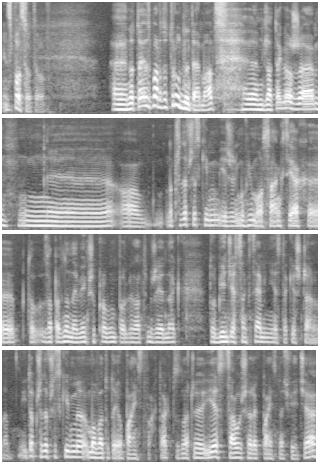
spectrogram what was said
Więc po co to? E, No to jest bardzo trudny temat, em, dlatego że mm, e, no przede wszystkim, jeżeli mówimy o sankcjach, e, to zapewne największy problem polega na tym, że jednak to objęcie sankcjami nie jest takie szczelne. I to przede wszystkim mowa tutaj o państwach, tak? To znaczy jest cały szereg państw na świecie,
